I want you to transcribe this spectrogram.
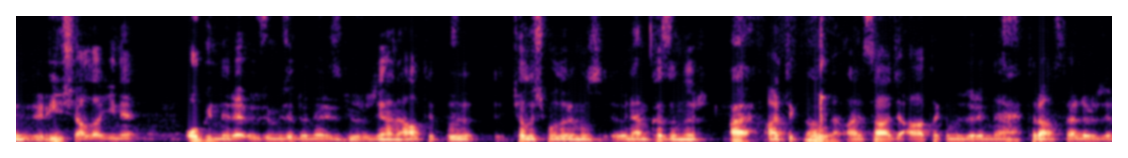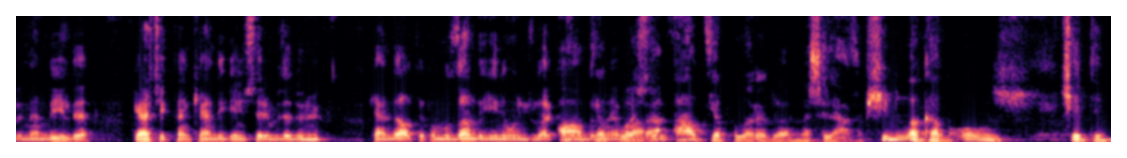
Özlüyoruz. İnşallah yine o günlere özümüze döneriz diyoruz. Yani altyapı çalışmalarımız önem kazanır. Evet. Artık bu hani sadece A takım üzerinden, Evet. transferler üzerinden değil de gerçekten kendi gençlerimize dönük, kendi altyapımızdan da yeni oyuncular kazandırmaya altyapılara, başlarız. altyapılara dönmesi lazım. Şimdi bakalım Oğuz Çetin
